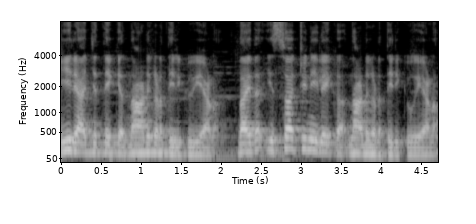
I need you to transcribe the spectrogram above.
ഈ രാജ്യത്തേക്ക് നാടുകടത്തിയിരിക്കുകയാണ്. അതായത് ഇസ്വാറ്റിനിയിലേക്ക് നാടുകടത്തിയിരിക്കുകയാണ്.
